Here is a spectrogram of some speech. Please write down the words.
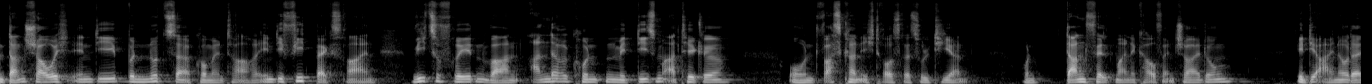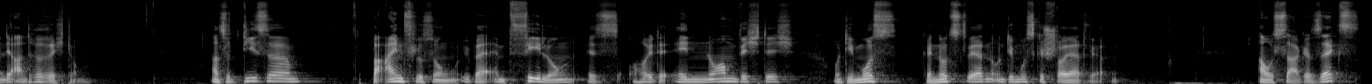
Und dann schaue ich in die Benutzerkommentare, in die Feedbacks rein. Wie zufrieden waren andere Kunden mit diesem Artikel und was kann ich daraus resultieren? Und dann fällt meine Kaufentscheidung in die eine oder in die andere Richtung. Also diese Beeinflussung über Empfehlung ist heute enorm wichtig und die muss genutzt werden und die muss gesteuert werden. Aussage 6.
